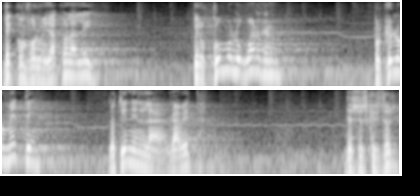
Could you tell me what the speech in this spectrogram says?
de conformidad con la ley. Pero ¿cómo lo guardan? ¿Por qué lo mete? Lo tiene en la gaveta de su escritorio.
